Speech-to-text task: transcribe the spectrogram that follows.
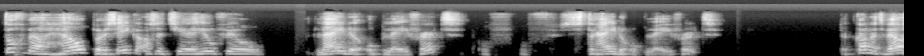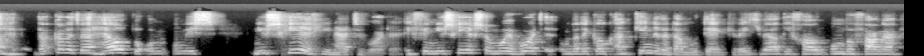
toch wel helpen, zeker als het je heel veel lijden oplevert of, of strijden oplevert. Dan kan het wel, dan kan het wel helpen om, om eens nieuwsgierig hiernaar te worden. Ik vind nieuwsgierig zo'n mooi woord, eh, omdat ik ook aan kinderen dan moet denken, weet je wel, die gewoon onbevangen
